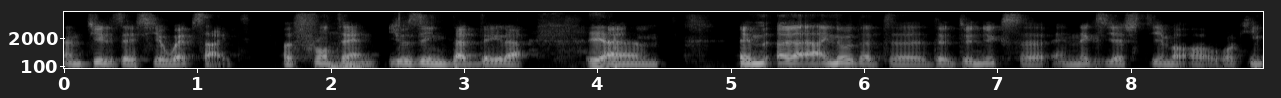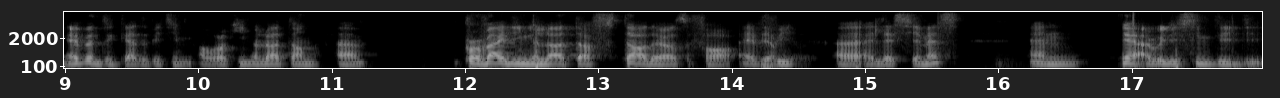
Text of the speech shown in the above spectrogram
until they see a website, a front mm-hmm. end mm-hmm. using that data. Yeah. Um, and uh, I know that uh, the, the Nuxt uh, and Next.js team are working, even the Gatsby team are working a lot on um, providing a lot of starters for every yep. uh, headless CMS. And yeah, I really think the, the,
